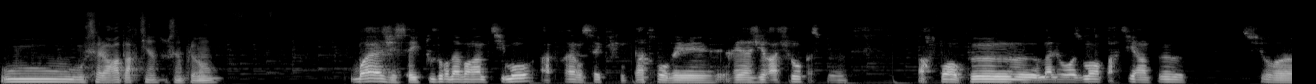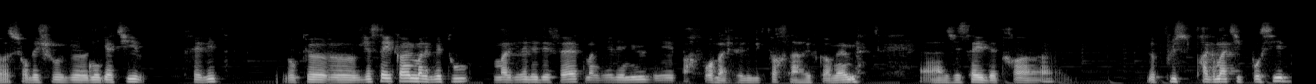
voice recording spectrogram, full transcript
Ou ça leur appartient tout simplement? Ouais, j'essaye toujours d'avoir un petit mot. Après, on sait qu'il faut pas trop ré- réagir à chaud parce que parfois on peut malheureusement partir un peu sur, euh, des choses négatives très vite. Donc euh, j'essaye quand même malgré tout, malgré les défaites, malgré les nuls et parfois malgré les victoires, ça arrive quand même. Euh, j'essaye d'être euh, le plus pragmatique possible.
